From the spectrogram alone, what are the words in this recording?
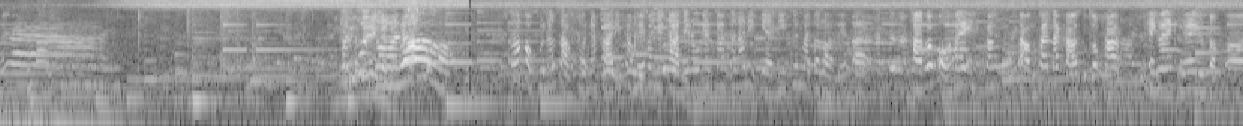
บ๊ายบายพูดก่อนก็ขอบคุณทั้งสามคนนะคะ ที่ทำให้บรรยากาศในโรงเรียนกาญจนดิตเนี่ยดีขึ้นมาตลอดเลยค่ะ ค่ะก็ขอให้ทั้งสามท่านนะคะ สุขภาพแข็งแรงแข็งแรงอยู่กับเอ่อ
